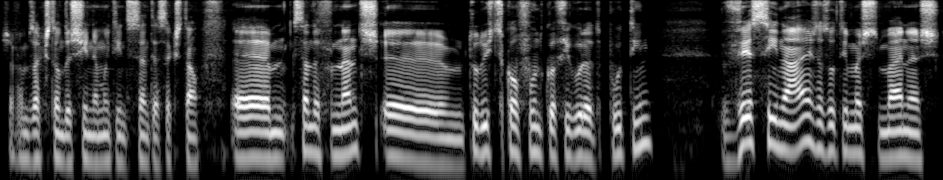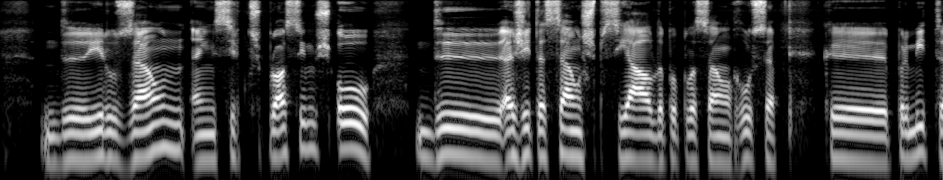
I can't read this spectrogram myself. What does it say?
Já vamos à questão da China, muito interessante essa questão. Uh, Sandra Fernandes, uh, tudo isto se confunde com a figura de Putin. Vê sinais nas últimas semanas de erosão em círculos próximos ou de agitação especial da população russa que permita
